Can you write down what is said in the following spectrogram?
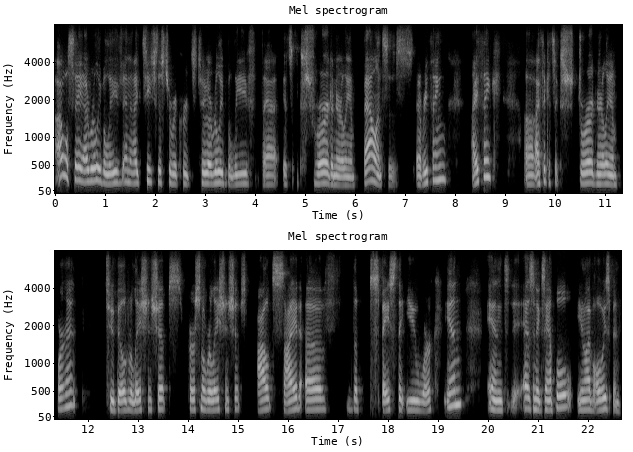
I will say I really believe, and I teach this to recruits too. I really believe that it's extraordinarily and balances everything. I think, uh, I think it's extraordinarily important to build relationships, personal relationships outside of the space that you work in. And as an example, you know, I've always been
